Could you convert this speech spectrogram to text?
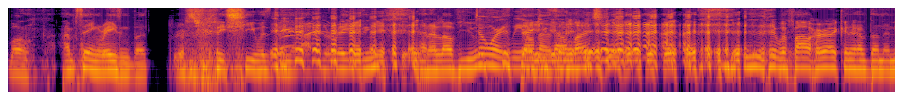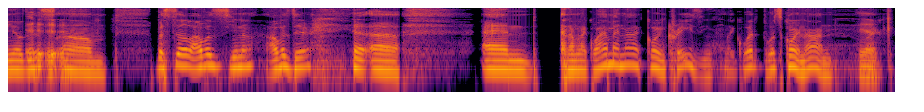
well, I'm saying raising, but it was really she was doing a lot of the raising. And I love you. Don't worry, we all Thank you know so much. Without her, I couldn't have done any of this. Um, but still, I was, you know, I was there, uh, and and I'm like, why am I not going crazy? Like, what what's going on? Yeah. Like,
